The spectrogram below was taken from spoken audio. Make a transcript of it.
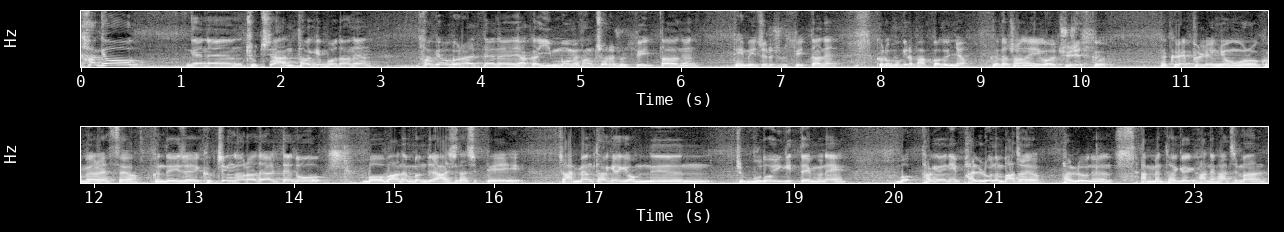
타격에는 좋지 않다기보다는 타격을 할 때는 약간 잇몸에 상처를 줄 수 있다는 데미지를 줄 수 있다는 그런 후기를 봤거든요. 그래서 저는 이걸 주짓수 그래플링용으로 구매를 했어요. 근데 이제 극진 가라데 할 때도 뭐 많은 분들이 아시다시피 안면 타격이 없는 좀 무도이기 때문에 뭐 당연히 발로는 맞아요. 발로는 안면 타격이 가능하지만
